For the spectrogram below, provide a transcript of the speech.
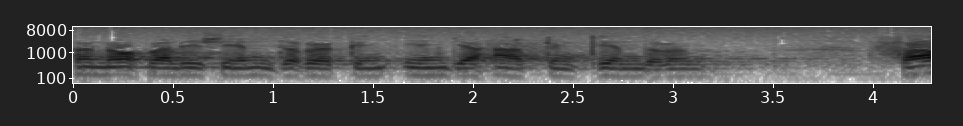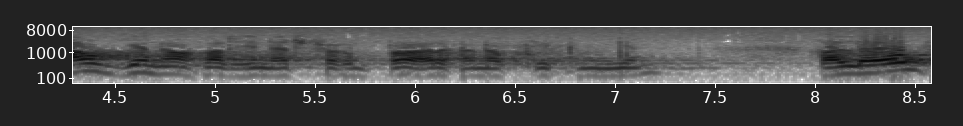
je nog wel eens indrukking in je harten kinderen? Val je nog wel in het verborgen op je knieën? Geloof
